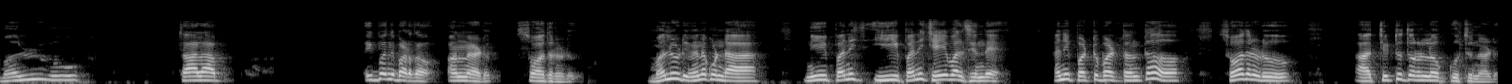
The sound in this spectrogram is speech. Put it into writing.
మల్లు చాలా ఇబ్బంది పడతావు అన్నాడు సోదరుడు. మల్లుడు వినకుండా నీ పని ఈ పని చేయవలసిందే అని పట్టుబట్టడంతో సోదరుడు ఆ చెట్టు త్వరలో కూర్చున్నాడు.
